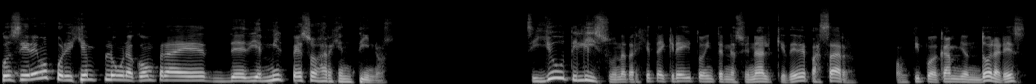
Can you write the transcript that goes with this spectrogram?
Consideremos, por ejemplo, una compra de, 10 mil pesos argentinos. Si yo utilizo una tarjeta de crédito internacional que debe pasar a un tipo de cambio en dólares,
